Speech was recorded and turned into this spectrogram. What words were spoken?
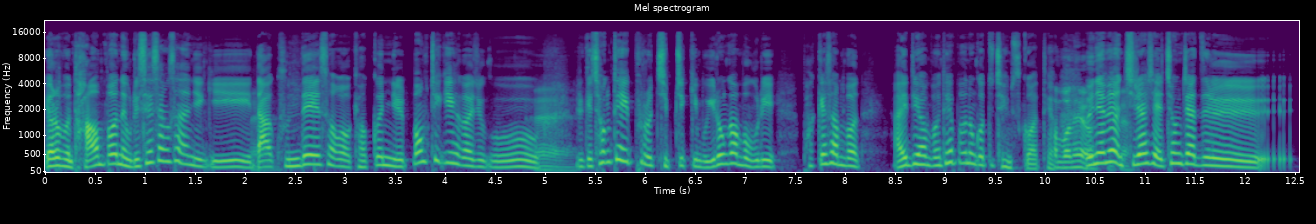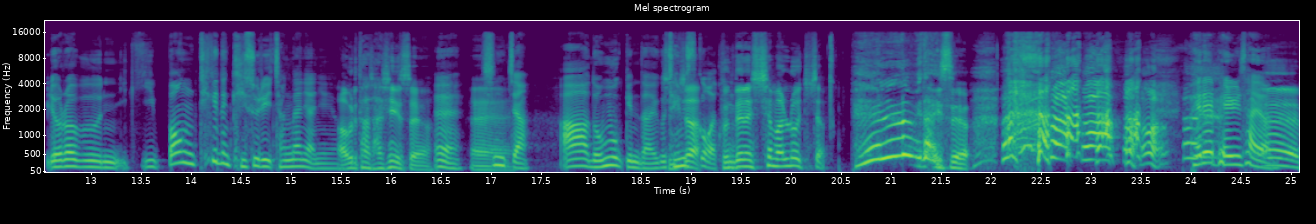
여러분 다음번에 우리 세상 사는 얘기 네. 나 군대에서 겪은 일 뻥튀기 해가지고 네. 이렇게 청테이프로 집 짓기 뭐 이런 거 한번 우리 밖에서 한번 아이디어 한번 해보는 것도 재밌을 것 같아요. 한번 해요, 왜냐면 진짜. 지라시 애청자들 여러분 이 뻥 튀기는 기술이 장난이 아니에요. 아, 우리 다 자신 있어요. 예, 네. 진짜. 아 너무 웃긴다. 이거 재밌을 것 같아. 군대는 시체말로 진짜 벨름이 다 있어요. 벨의 벨 사연. 네,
